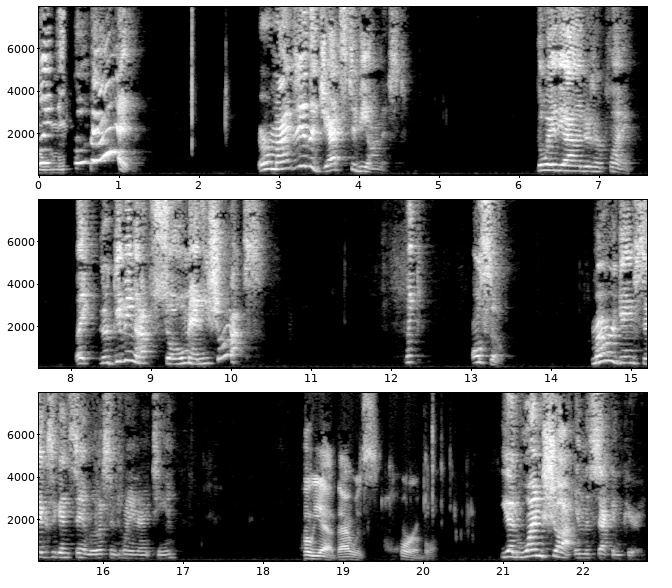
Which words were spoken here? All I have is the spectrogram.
facing so bad. It reminds me of the Jets, to be honest. The way the Islanders are playing. Like, they're giving up so many shots. Like, also, remember game six against St. Louis in 2019? Oh yeah, that was horrible. You had one shot in the second period.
